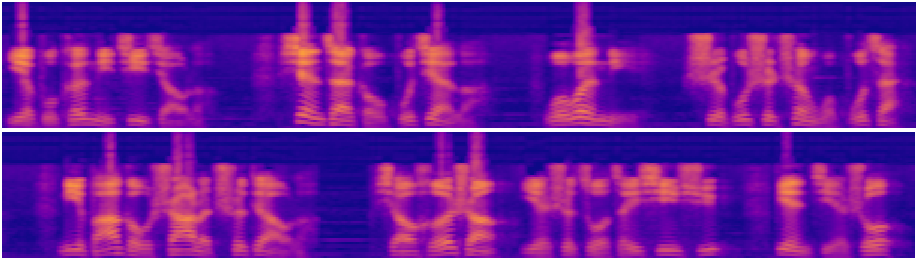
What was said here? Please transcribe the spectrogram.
也不跟你计较了。现在狗不见了，我问你，是不是趁我不在，你把狗杀了吃掉了？”小和尚也是做贼心虚。辩解说：“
